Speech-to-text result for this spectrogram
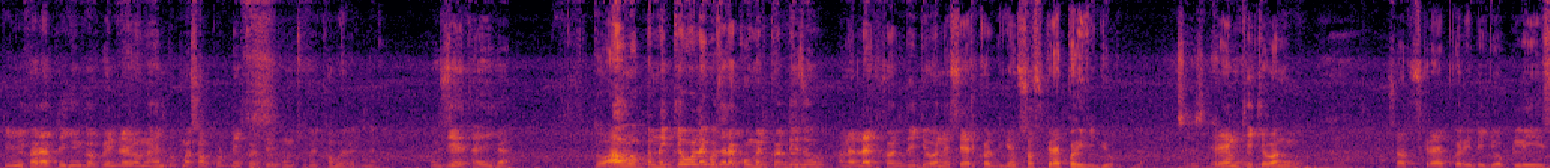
ટીવી ખરાબ થઈ ગયું કે પેનડ્રાઈવમાં છે ને ટૂંકમાં સપોર્ટ નહીં કરતી હું છું કંઈ ખબર જ નહીં. જે થાય ગયા તો આ વ્લોગ તમને કેવો લાગ્યો જરા કોમેન્ટ કરી દેજો અને લાઈક કરી દેજો અને શેર કરી દેજો અને સબસ્ક્રાઈબ કરી દેજો. પ્રેમથી કહેવાનું હોય. સબસ્ક્રાઈબ કરી દેજો પ્લીઝ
